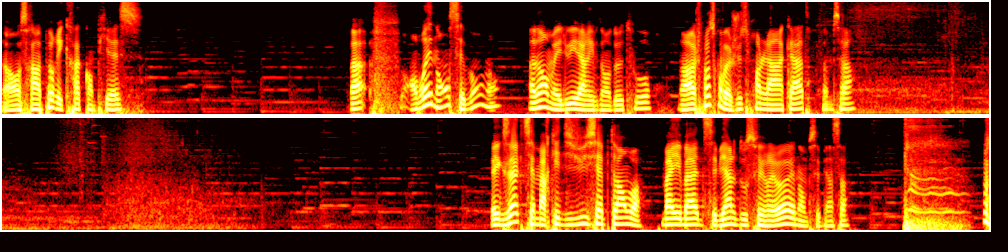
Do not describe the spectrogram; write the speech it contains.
Non, on sera un peu ricrac en pièces. Bah, en vrai, non, c'est bon, non? Ah non, mais lui, il arrive dans deux tours. Je pense qu'on va juste prendre la 1-4, comme ça. Exact, c'est marqué 18 septembre. My bad, c'est bien le 12 février. Ouais, non, c'est bien ça.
